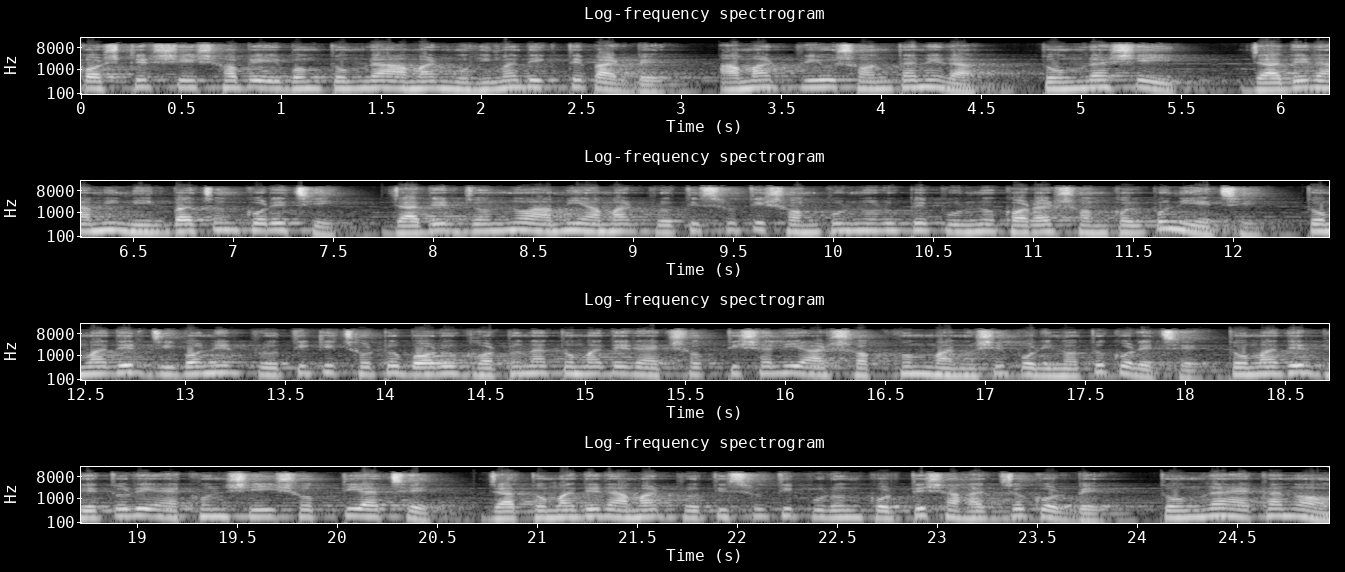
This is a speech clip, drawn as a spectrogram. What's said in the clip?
কষ্টের শেষ হবে এবং তোমরা আমার মহিমা দেখতে পারবে। আমার প্রিয় সন্তানেরা, তোমরা সেই যাদের আমি নির্বাচন করেছি, যাদের জন্য আমি আমার প্রতিশ্রুতি সম্পূর্ণরূপে পূর্ণ করার সংকল্প নিয়েছি। তোমাদের জীবনের প্রতিটি ছোট বড় ঘটনা তোমাদের এক শক্তিশালী আর সক্ষম মানুষে পরিণত করেছে। তোমাদের ভেতরে এখন সেই শক্তি আছে, যা তোমাদের আমার প্রতিশ্রুতি পূরণ করতে সাহায্য করবে। তোমরা একা নও,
